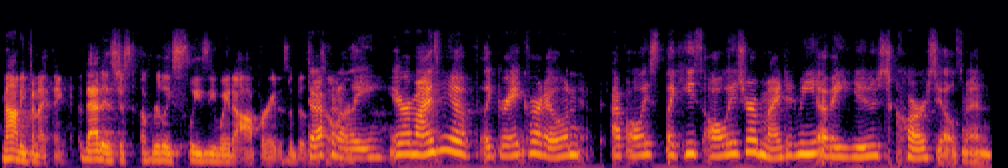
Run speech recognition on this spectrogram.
not even I think, that is just a really sleazy way to operate as a business. Definitely. Owner. It reminds me of like Grant Cardone. I've always, like, he's always reminded me of a used car salesman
